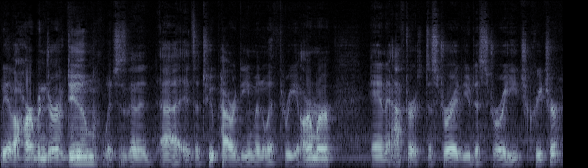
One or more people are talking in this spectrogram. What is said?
We have a Harbinger of Doom, which is going to, uh, it's a two power demon with three armor. And after it's destroyed, you destroy each creature.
